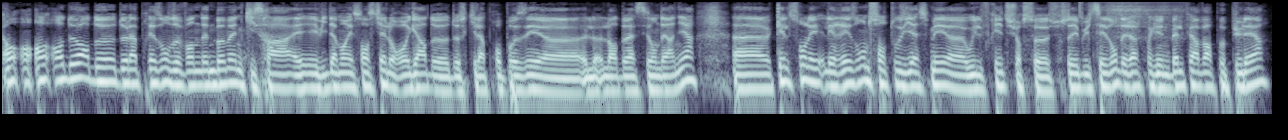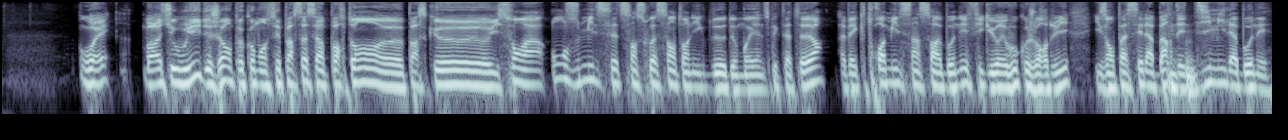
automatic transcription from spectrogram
en, en- en dehors de, de la présence de Van Den Bomen, qui sera évidemment essentielle au regard de, de ce qu'il a proposé euh, lors de la saison dernière, euh, quelles sont les, les raisons de s'enthousiasmer, Wilfried, sur ce, sur ce début de saison? Déjà, je crois qu'il y a une belle ferveur populaire. Ouais. Bah oui, déjà on peut commencer par ça, c'est important euh, parce que ils sont à 11 760 en Ligue 2 de moyenne spectateurs avec 3 500 abonnés. Figurez-vous qu'aujourd'hui ils ont passé la barre des 10 000 abonnés.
